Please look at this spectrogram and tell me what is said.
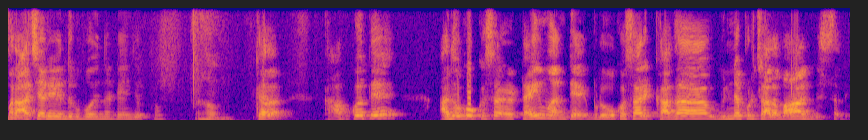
మరి ఆచార్య ఎందుకు పోయిందంటే ఏం చెప్తాం? కదా. కాకపోతే అది ఒక్కొక్కసారి టైం అంతే. ఇప్పుడు ఒక్కోసారి కథ విన్నప్పుడు చాలా బాగా అనిపిస్తుంది.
